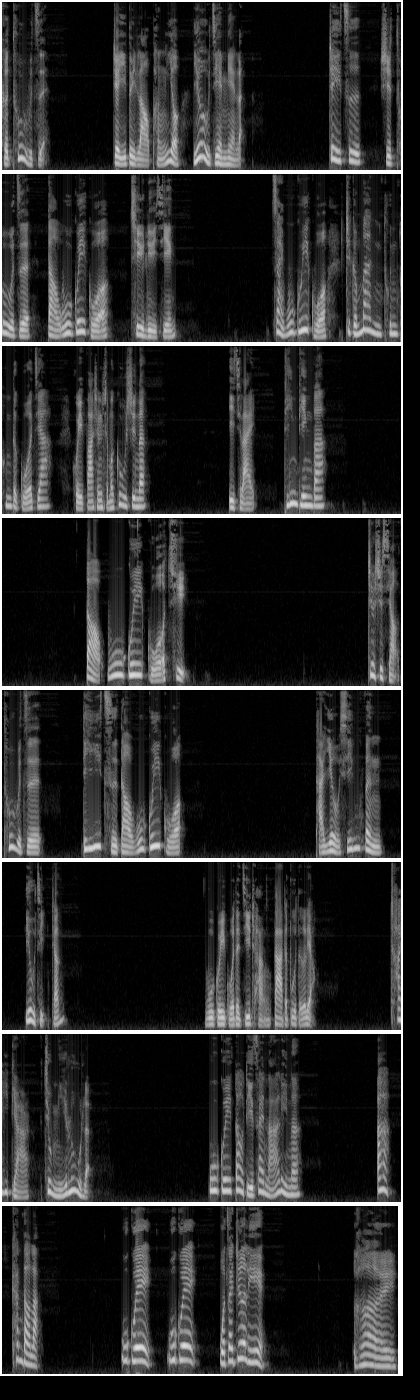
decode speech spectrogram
和兔子这一对老朋友又见面了。这一次是兔子到乌龟国去旅行，在乌龟国这个慢吞吞的国家，会发生什么故事呢？一起来听听吧。到乌龟国去。这是小兔子第一次到乌龟国，它又兴奋又紧张。乌龟国的机场大的不得了，差一点儿就迷路了。乌龟到底在哪里呢？啊，看到了！乌龟，乌龟，我在这里。嗨，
